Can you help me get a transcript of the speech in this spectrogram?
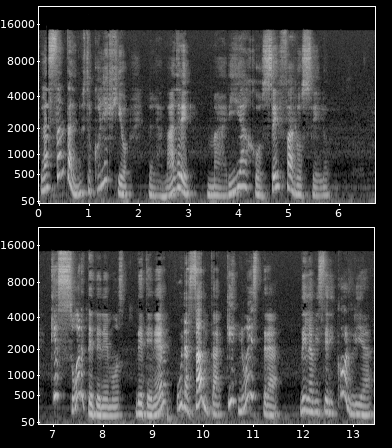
la santa de nuestro colegio, la madre María Josefa Roselo. ¡Qué suerte tenemos de tener una santa que es nuestra, de la misericordia!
